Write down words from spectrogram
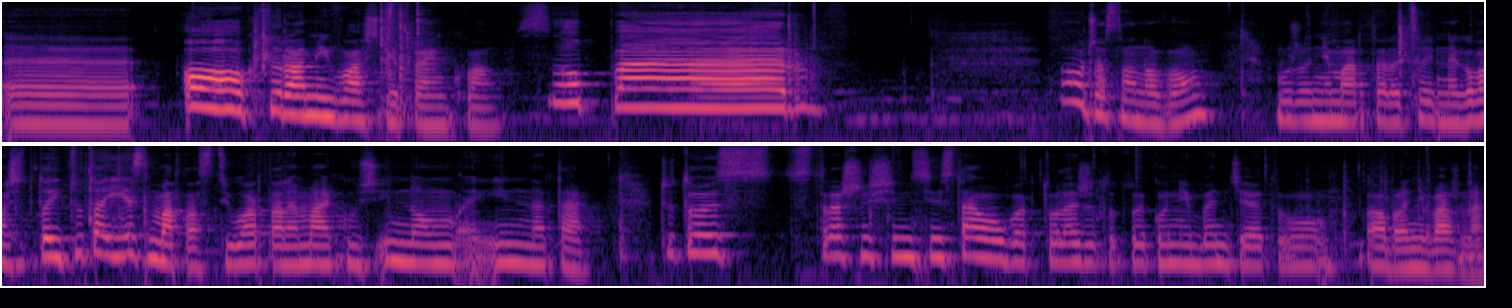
e, o, która mi właśnie pękła. Super! No, czas na nową. Może nie Marta, ale co innego. Właśnie tutaj, tutaj jest Marta Stewart, ale ma jakąś inną, inne te. Czy to jest, strasznie się nic nie stało, bo jak to leży, to tego nie będzie, to... Dobra, nieważne.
